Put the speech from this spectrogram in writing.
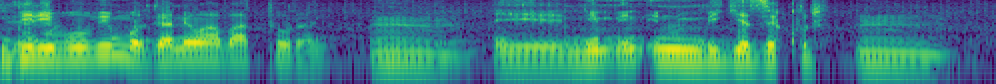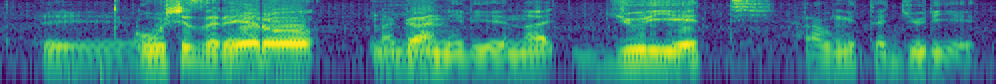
Mbiri bubi mugane w'abaturanyi. Eh, mbigeze kure. Eh, ubushize rero naganiriye na Juliet hari abamwita Juliet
